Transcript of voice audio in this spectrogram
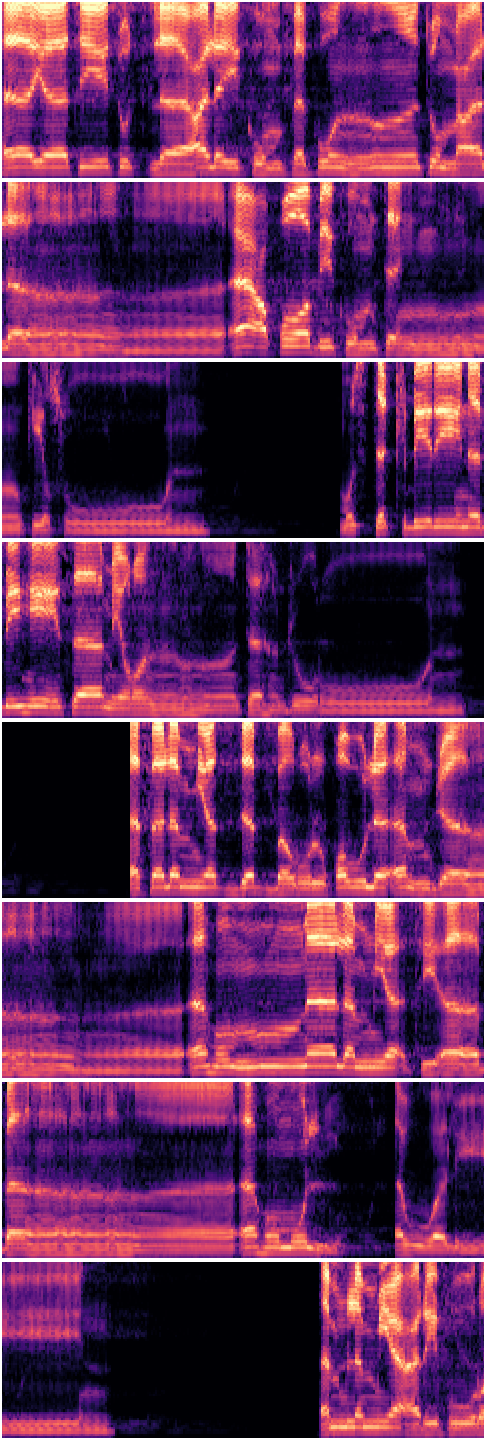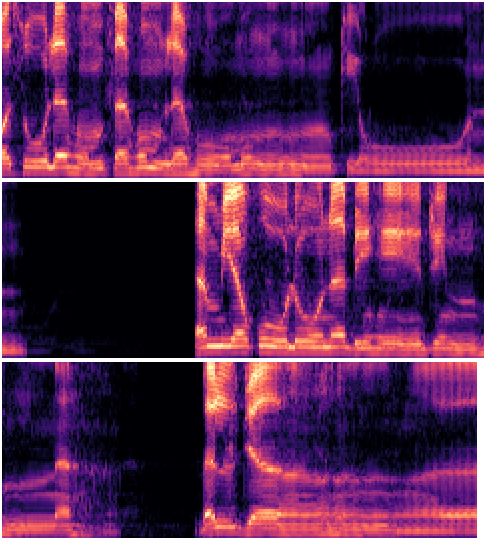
آياتي تتلى عليكم فكنتم على أعقابكم تنكصون. مستكبرين به سامرا تهجرون. أفلم يدبروا القول أم جاءهم ما لم يأت آباءهم الأولين. أم لم يعرفوا رسولهم فهم له منكرون. أم يقولون به جنة بل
